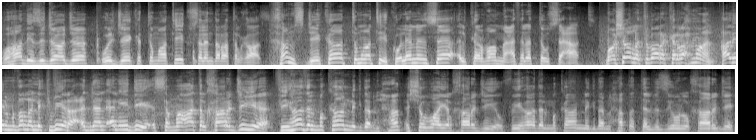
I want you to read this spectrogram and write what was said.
وهذه زجاجة وال jack التوماتيك وسلندرات الغاز. خمس جيكات توماتيك. ولا ننسى الكرفان مع ثلاث توسعات. ما شاء الله تبارك الرحمن. هذه المظلة الكبيرة عندنا ال LED السماعات الخارجية. في هذا المكان نقدر نحط الشواية الخارجية وفي هذا المكان نقدر نحط التلفزيون الخارجي.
